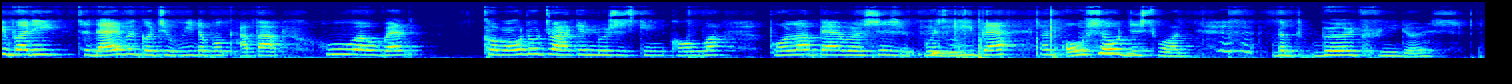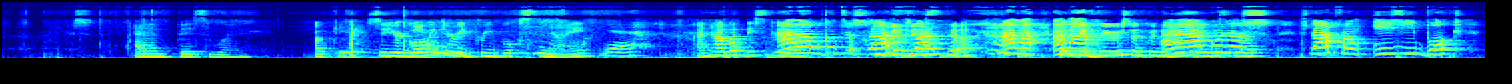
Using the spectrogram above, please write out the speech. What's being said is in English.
everybody. Today we're going to read a book about who will win Komodo dragon versus King Cobra, polar bear versus grizzly bear, and also this one, the bird feeders. And this one. Okay, so you're going to read three books tonight. Yeah. And how about this girl? And I'm going to start from and, I, and, I, and I'm going to start from easy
